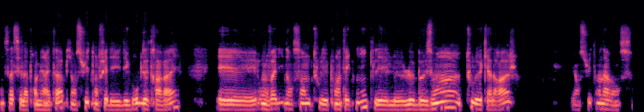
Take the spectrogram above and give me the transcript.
Donc ça c'est la première étape, et ensuite on fait des, groupes de travail. Et on valide ensemble tous les points techniques, le, le, besoin, tout le cadrage, et ensuite on avance.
